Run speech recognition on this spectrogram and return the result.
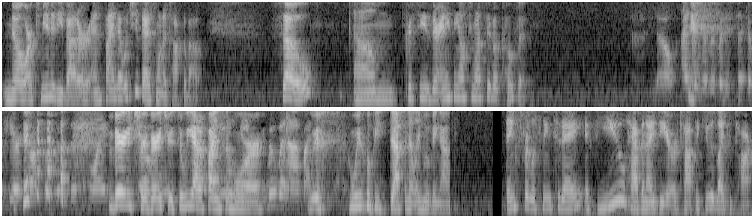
know our community better and find out what you guys want to talk about. So um, christy is there anything else you want to say about covid? No i think everybody's sick of hearing about covid at this point. Very true so very true. So we got to find some more. moving on by we, we will be definitely moving on. Thanks for listening today. If you have an idea or topic you would like to talk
